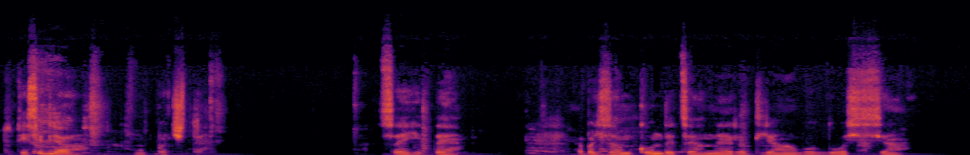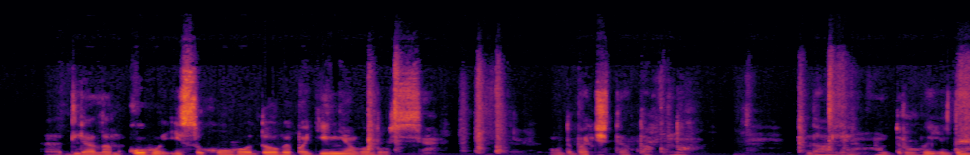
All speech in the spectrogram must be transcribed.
Тут є для, от бачите, це йде бальзам кондиціонер для волосся для ламкого і сухого до випадіння волосся. От бачите, отак воно. Далі, от другий йде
